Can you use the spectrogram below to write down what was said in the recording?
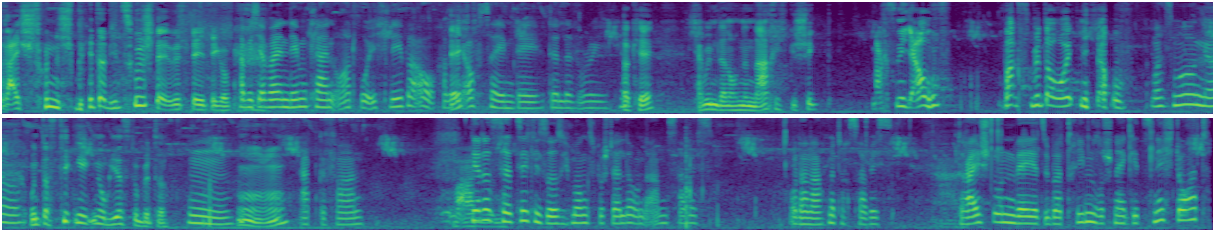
drei Stunden später die Zustellbestätigung. Habe ich aber in dem kleinen Ort, wo ich lebe, auch. Habe ich auch Same-Day-Delivery. Ja. Okay, ich habe ihm dann noch eine Nachricht geschickt. Mach's nicht auf! Mach's bitte heute nicht auf! Mach's morgen auf. Und das Ticken ignorierst du bitte. Abgefahren. Wahnsinn. Ja, das ist tatsächlich so, dass ich morgens bestelle und abends habe ich's. Oder nachmittags habe ich's. Drei Stunden wäre jetzt übertrieben, so schnell geht's nicht dort,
